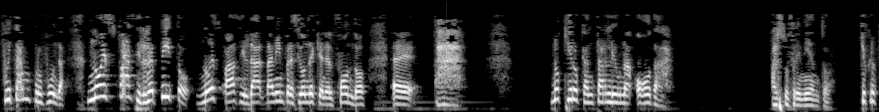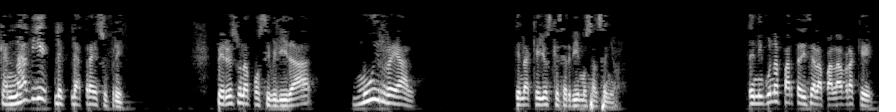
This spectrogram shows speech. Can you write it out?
Fue tan profunda. No es fácil, repito, no es fácil. Da, da la impresión de que en el fondo eh, Ah, no quiero cantarle una oda al sufrimiento. Yo creo que a nadie le, le atrae sufrir. Pero es una posibilidad muy real en aquellos que servimos al Señor. En ninguna parte dice la palabra que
